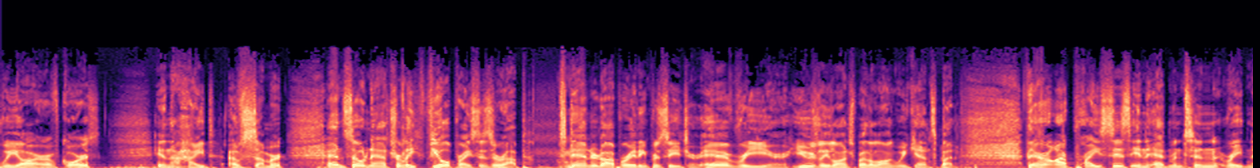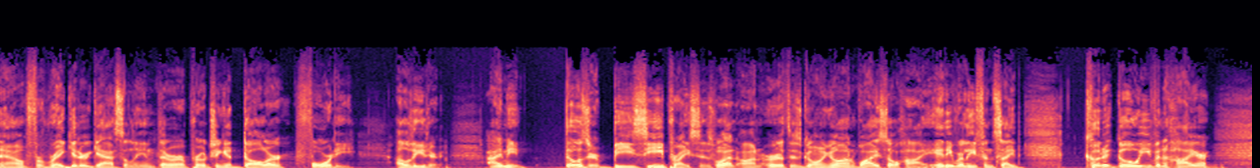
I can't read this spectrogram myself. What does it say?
We are, of course, in the height of summer. And so naturally, fuel prices are up. Standard operating procedure every year, usually launched by the long weekends. But there are prices in Edmonton right now for regular gasoline that are approaching a dollar forty a liter. I mean, those are BC prices. What on earth is going on? Why so high? Any relief in sight? Could it go even higher?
